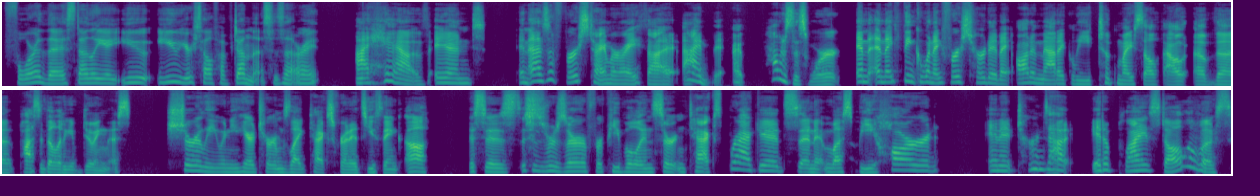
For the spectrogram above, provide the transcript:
for this. Nalia, you you yourself have done this, is that right? I have. And and as a first timer, I thought, I, I how does this work? And and I think when I first heard it, I automatically took myself out of the possibility of doing this. Surely when you hear terms like tax credits, you think, oh, this is this is reserved for people in certain tax brackets and it must be hard. And it turns out it applies to all of us.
